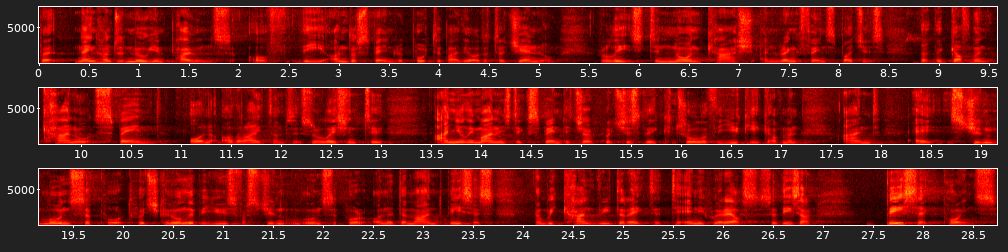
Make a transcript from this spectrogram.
but £900 million pounds of the underspend reported by the Auditor General relates to non-cash and ring-fenced budgets that the government cannot spend on other items. It's in relation to annually managed expenditure, which is the control of the UK government, and uh, student loan support, which can only be used for student loan support on a demand basis, and we can't redirect it to anywhere else. So these are basic points,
